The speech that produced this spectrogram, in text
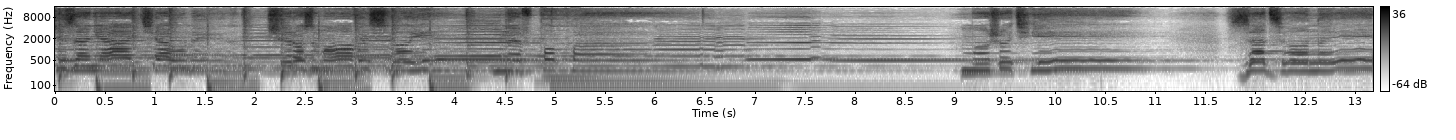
чи заняття у них, чи розмови свої не впопа, можуть їй задзвонити.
